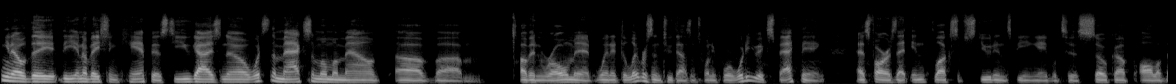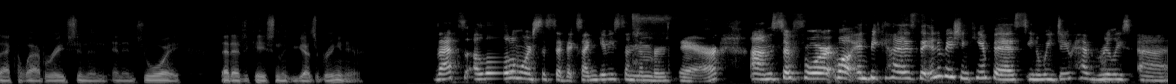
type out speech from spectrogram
you know the the innovation campus? Do you guys know what's the maximum amount of um, of enrollment when it delivers in 2024? What are you expecting as far as that influx of students being able to soak up all of that collaboration and, and enjoy that education that you guys are bringing here? That's a little more specific so i can give you some numbers there. Um, so for well and because the innovation campus you know we do have really uh,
